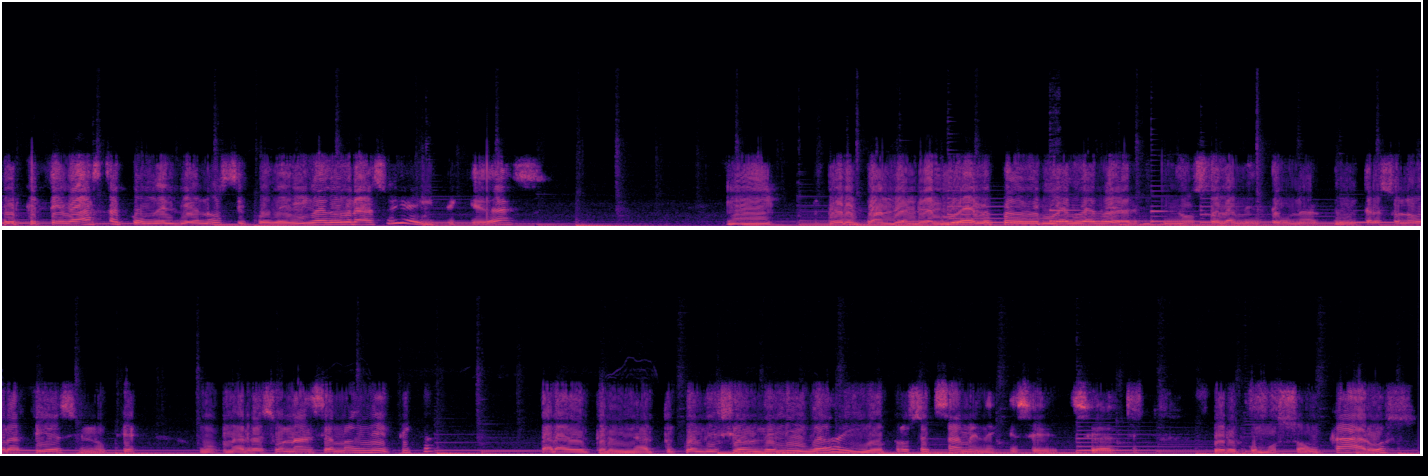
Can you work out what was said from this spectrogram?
Porque te basta con el diagnóstico de hígado graso y ahí te quedas. pero cuando en realidad lo podría haber no solamente una ultrasonografía, sino que una resonancia magnética para determinar tu condición de hígado y otros exámenes que se, hacen. Pero como son caros,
